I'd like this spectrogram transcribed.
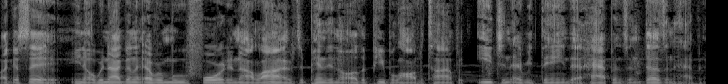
Like I said, you know, we're not going to ever move forward in our lives depending on other people all the time for each and everything that happens and doesn't happen.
